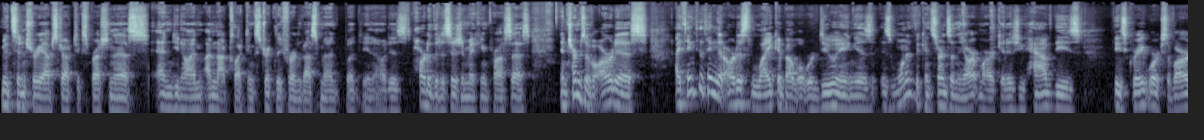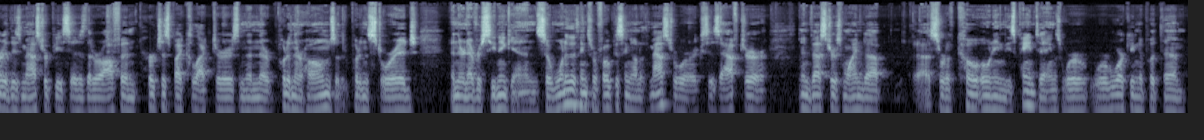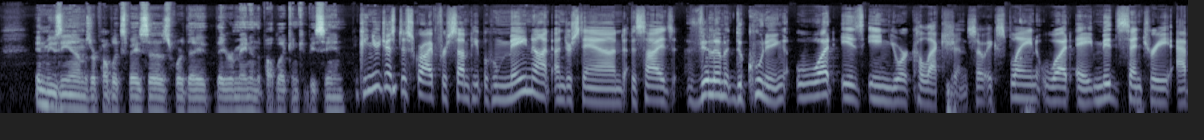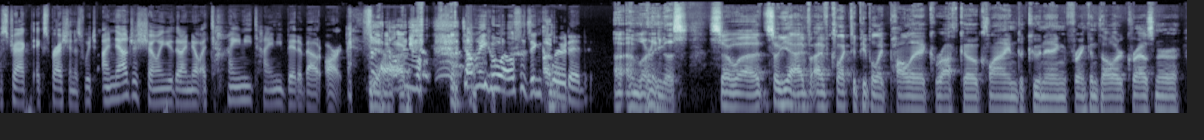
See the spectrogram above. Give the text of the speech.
mid-century abstract expressionists, and you know, I'm I'm not collecting strictly for investment, but you know, it is part of the decision-making process. In terms of artists, I think the thing that artists like about what we're doing is is one of the concerns in the art market is you have these these great works of art or these masterpieces that are often purchased by collectors and then they're put in their homes or they're put in storage and they're never seen again. So one of the things we're focusing on with Masterworks is after investors wind up uh, sort of co-owning these paintings, we're we're working to put them in museums or public spaces where they they remain in the public and can be seen. Can you just describe for some people who may not understand besides Willem de Kooning what is in your collection? So explain what a mid-century abstract expression is, which I'm now just showing you that I know a tiny tiny bit about art. so yeah, tell, me, tell, me, who else is included. I'm learning this. So, uh, so yeah, I've I've collected people like Pollock, Rothko, Klein, de Kooning, Frankenthaler, Krasner,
